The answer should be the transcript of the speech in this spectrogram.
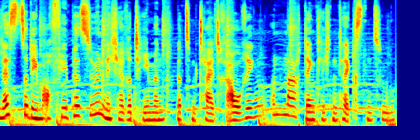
lässt zudem auch viel persönlichere Themen mit zum Teil traurigen und nachdenklichen Texten zu.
